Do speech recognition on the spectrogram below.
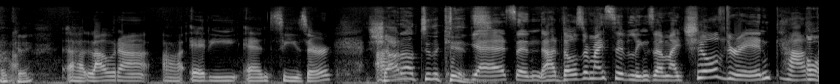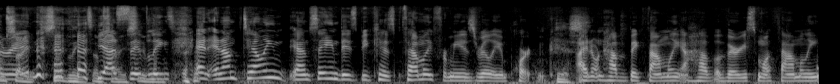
uh, Okay. uh, Laura, uh, Eddie, and Caesar. Shout Um, out to the kids. Yes, and uh, those are my siblings and my children, Catherine. Oh, I'm sorry, siblings, I'm yeah, sorry, siblings. siblings. and and I'm telling, I'm saying this because family for me is really important. Yes. I don't have a big family. I have a very small family.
